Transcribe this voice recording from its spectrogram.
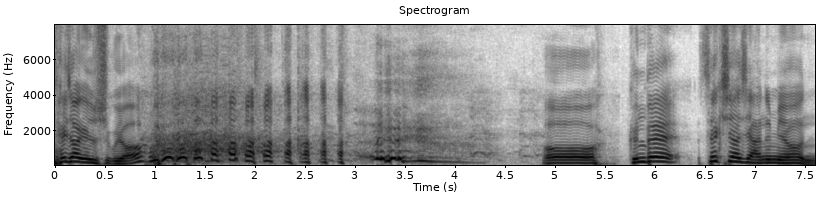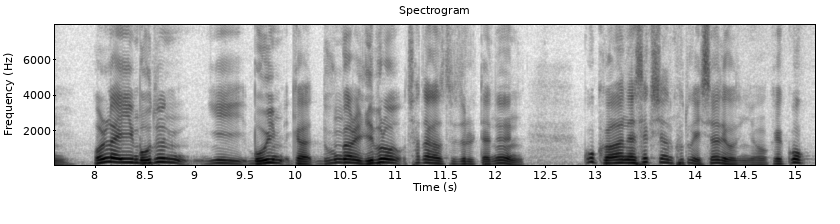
퇴장해 주시고요. 어 근데 섹시하지 않으면 원래 이 모든 이 모임 그러니까 누군가를 일부러 찾아가서 들을 때는 꼭 그 안에 섹시한 코드가 있어야 되거든요. 그게 꼭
